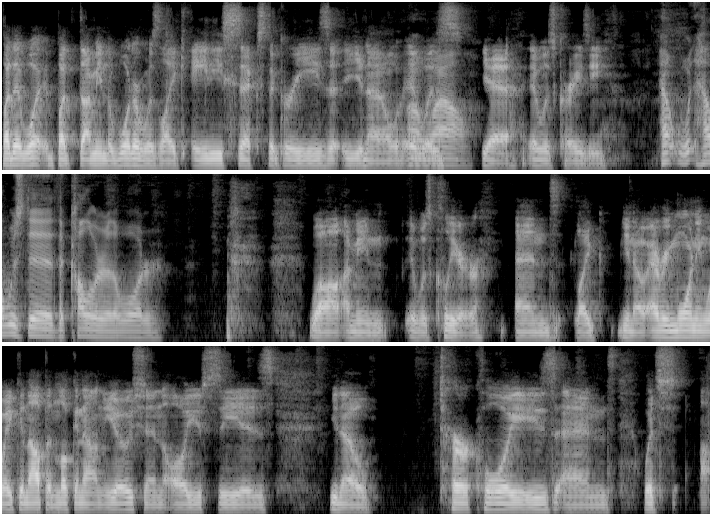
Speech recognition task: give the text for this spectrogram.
but it was, but I mean, the water was like eighty six degrees. You know, it Oh, was, wow. yeah, it was crazy. How how was the the color of the water? Well, I mean, it was clear, and like you know, every morning waking up and looking out in the ocean, all you see is, you know, turquoise and which uh,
